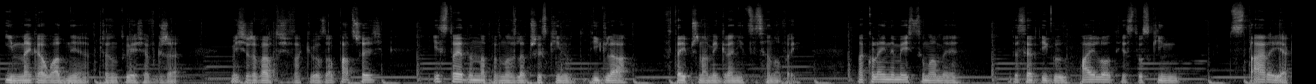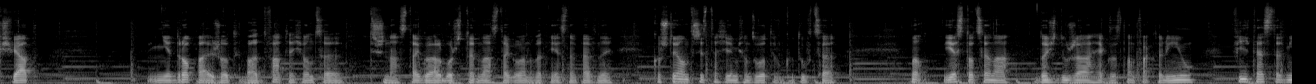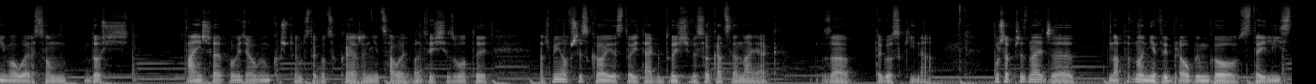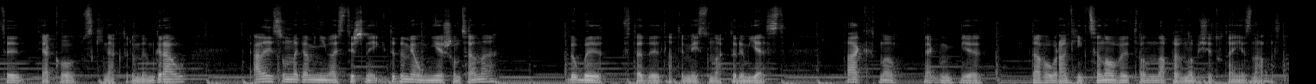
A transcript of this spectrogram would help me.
i mega ładnie prezentuje się w grze. Myślę, że warto się w takiego zaopatrzyć. Jest to jeden na pewno z lepszych skinów do Digla, w tej przynajmniej granicy cenowej. Na kolejnym miejscu mamy Desert Eagle Pilot. Jest to skin stary jak świat. Nie dropa już od chyba 2013 albo 2014, nawet nie jestem pewny. Kosztują 370 zł w gotówce. No, jest to cena dość duża, jak za stan Factory New. Field tested Mimaware są dość tańsze, powiedziałbym, kosztują z tego co kojarzę niecałe chyba 200 zł. Acz mimo wszystko jest to i tak dość wysoka cena jak za tego skina. Muszę przyznać, że na pewno nie wybrałbym go z tej listy jako skina, którym bym grał, ale jest on mega minimalistyczny i gdyby miał mniejszą cenę, byłby wtedy na tym miejscu, na którym jest. Tak, no, jakbym je dawał ranking cenowy, to na pewno by się tutaj nie znalazł.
